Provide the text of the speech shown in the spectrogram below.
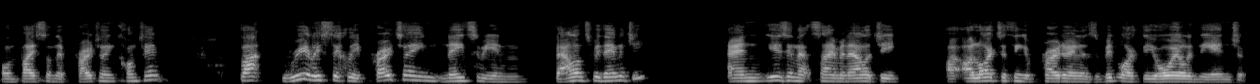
on based on their protein content. But realistically, protein needs to be in balance with energy. And using that same analogy, I, I, like to think of protein as a bit like the oil in the engine.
